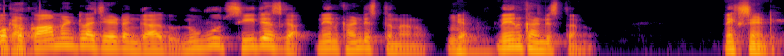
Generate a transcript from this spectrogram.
ఒక కాదు. కామెంట్ లా చేయడం కాదు. నువ్వు సీరియస్గా నేను ఖండిస్తున్నాను. Yeah, నేను ఖండిస్తాను. నెక్స్ట్ ఏంటి?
